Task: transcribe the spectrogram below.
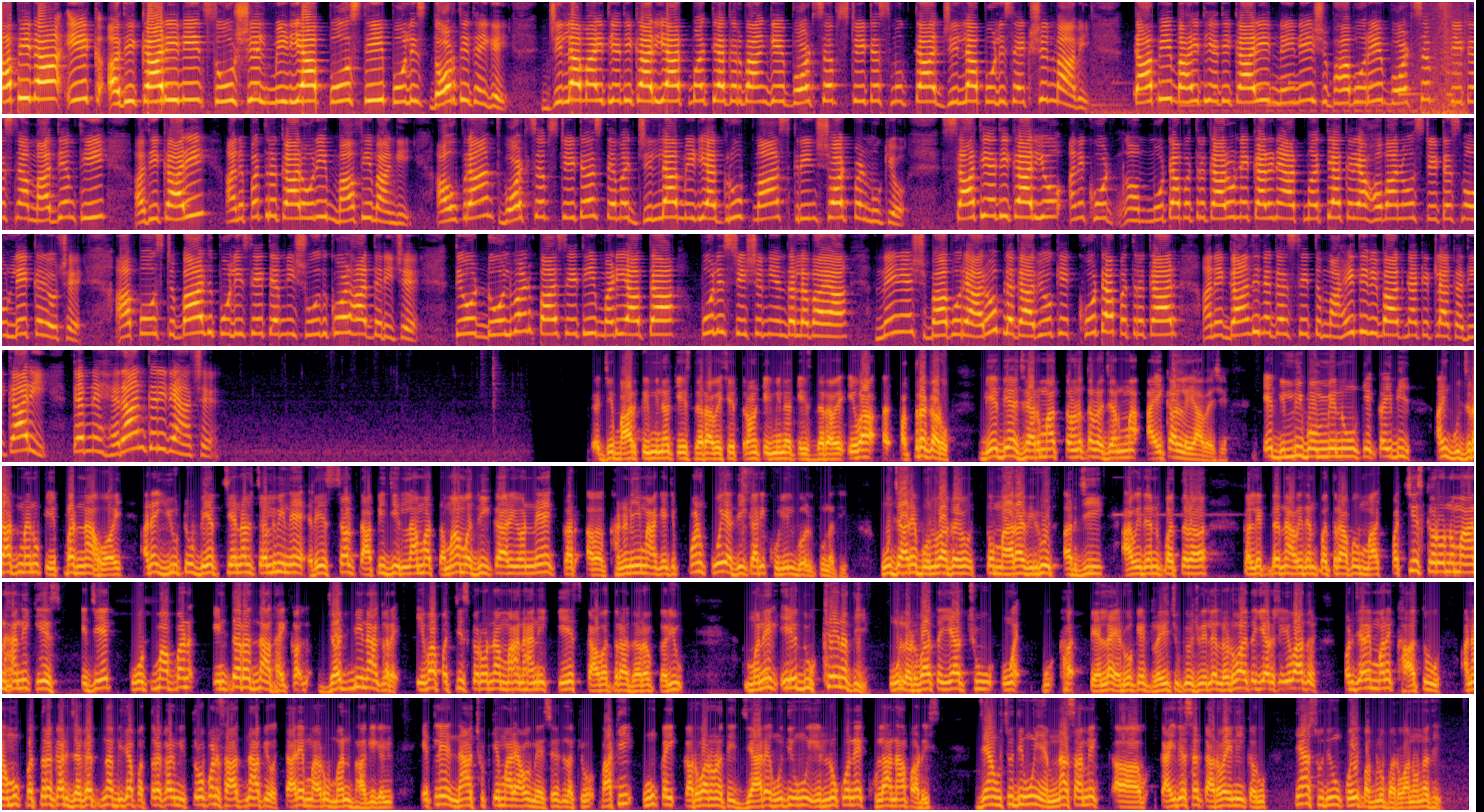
તાપીના એક અધિકારીની social media પોસ્ટથી police દોડતી થઈ ગઈ. જિલ્લા માહિતી અધિકારીએ આત્મહત્યા કરવા અંગે વોટ્સઅપ સ્ટેટસ મૂકતા જિલ્લા પોલીસ એક્શનમાં આવી. તાપી માહિતી અધિકારી નૈનેશ ભાભોરે વોટ્સઅપ સ્ટેટસના માધ્યમથી અધિકારી અને પત્રકારોની માફી માંગી. આ ઉપરાંત વોટ્સએપ સ્ટેટસ તેમજ જિલ્લા મીડિયા ગ્રુપમાં સ્ક્રીનશોટ પણ મૂક્યો. સાથી અધિકારીઓ અને મોટા પત્રકારોને કારણે આત્મહત્યા કર્યા હોવાનો સ્ટેટસમાં ઉલ્લેખ કર્યો છે. આ પોસ્ટ બાદ પોલીસે તેમની શોધખોળ હાથ ધરી છે. તેઓ ડોલવણ પાસેથી મળી આવતા પોલીસ સ્ટેશનની અંદર લવાયા. નૈનેશ ભાભોરે આરોપ લગાવ્યો કે ખોટા પત્રકાર અને ગાંધીનગર સ્થિત માહિતી વિભાગના કેટલાક અધિકારી તેમને હેરાન કરી રહ્યા છે. જે બાર ક્રિમિનલ કેસ ધરાવે છે, ત્રણ ક્રિમિનલ કેસ ધરાવે એવા પત્રકારો બે બે હજારમાં, ત્રણ ત્રણ હજારમાં આઈકાર્ડ લઈ આવે છે. એ દિલ્હી બોમ્બેનું કે કઈ બી અહીં ગુજરાતમાં એનું પેપર ના હોય અને યુટ્યુબ વેબ ચેનલ ચલાવીને રેસલ તાપી જિલ્લામાં તમામ અધિકારીઓને ખંડણી માગે છે, પણ કોઈ અધિકારી ખુલીને બોલતું નથી. હું જ્યારે બોલવા ગયો તો મારા વિરુદ્ધ અરજી, આવેદનપત્ર, કલેક્ટરને આવેદનપત્ર આપું. પચીસ કરોડનો માનહાનિ કેસ કે જે કોર્ટમાં પણ ઇન્ટર જ ના થાય જજ બી ના કરે, એવા પચીસ કરોડના માનહાનિ કેસ કાવતરા ધરપ કર્યું. મને એ દુઃખે નથી. હું લડવા તૈયાર છું. હું પહેલા એડવોકેટ રહી ચૂક્યો છું, એટલે લડવા તૈયાર છું, એ વાત પણ જ્યારે મને ખાતું અને અમુક પત્રકાર જગતના બીજા પત્રકાર મિત્રો પણ સાથ ના આપ્યો, ત્યારે મારું મન ભાગી ગયું. એટલે ના છૂટકે મારે આવો મેસેજ લખ્યો. બાકી હું કંઈક કરવાનો નથી. જ્યારે સુધી હું એ લોકોને ખુલ્લા ના પાડીશ, જ્યાં સુધી હું એમના સામે કાયદેસર કાર્યવાહી નહીં કરું, ત્યાં સુધી હું કોઈ પગલું ભરવાનો નથી.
